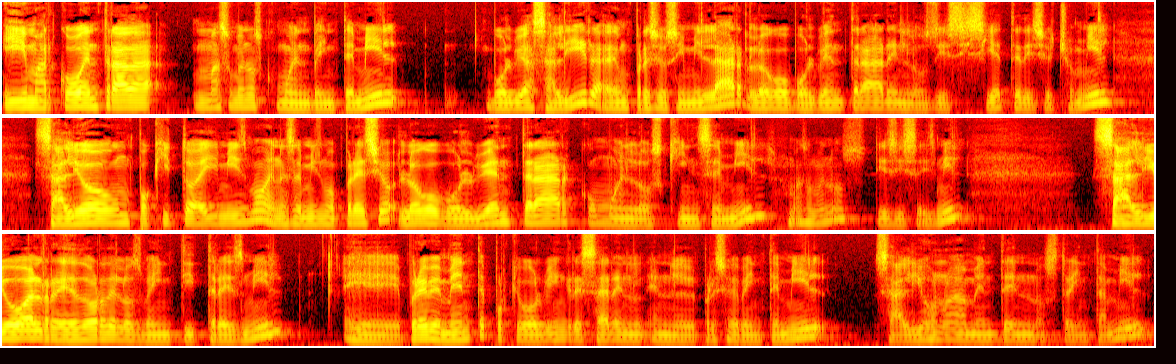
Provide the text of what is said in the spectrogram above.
y marcó entrada más o menos como en 20 mil, volvió a salir a un precio similar, luego volvió a entrar en los 17, 18 mil, salió un poquito ahí mismo, en ese mismo precio, luego volvió a entrar como en los 15 mil, más o menos, 16 mil, salió alrededor de los 23 mil, eh, brevemente, porque volvió a ingresar en, en el precio de 20 mil, salió nuevamente en los 30 mil,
